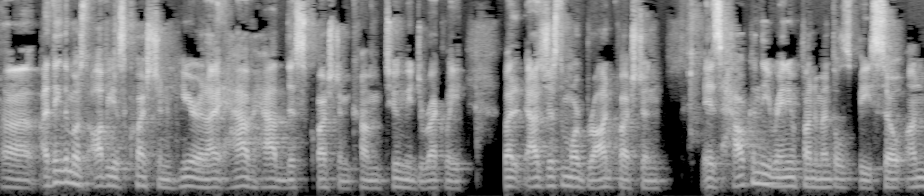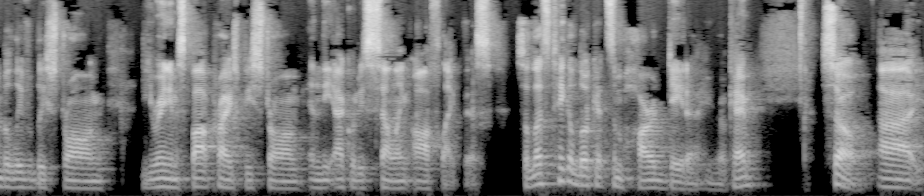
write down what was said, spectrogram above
uh, I think the most obvious question here, and I have had this question come to me directly, but as just a more broad question, is how can the uranium fundamentals be so unbelievably strong, the uranium spot price be strong, and the equity selling off like this? So let's take a look at some hard data here, okay? So uh,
